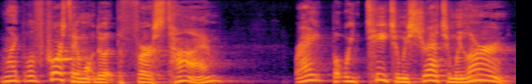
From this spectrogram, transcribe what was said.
I'm like, Well, of course they won't do it the first time, right? But we teach and we stretch and we learn.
